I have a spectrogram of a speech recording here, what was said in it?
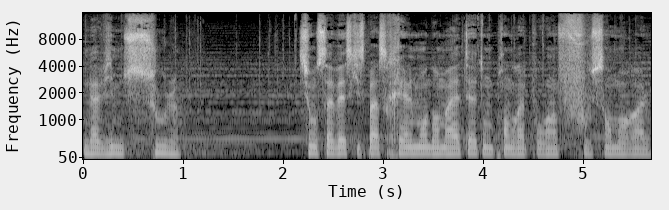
La vie me saoule. Si on savait ce qui se passe réellement dans ma tête, on me prendrait pour un fou sans morale.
